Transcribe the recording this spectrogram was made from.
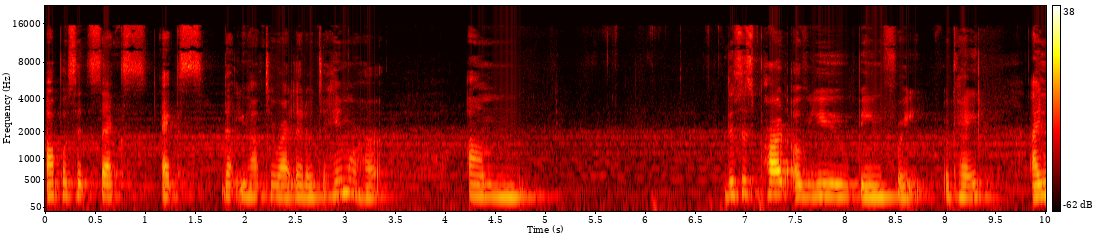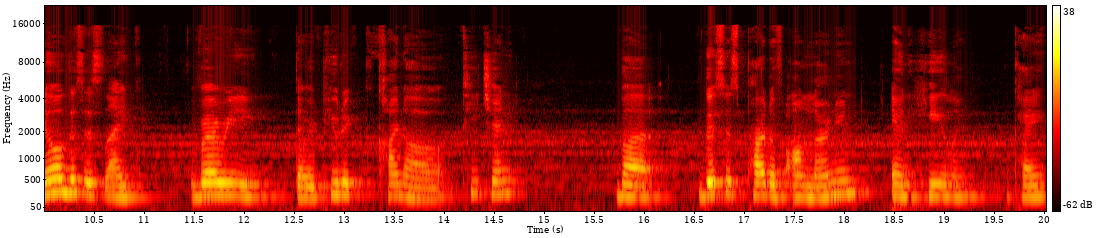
opposite sex ex that you have to write letter to him or her. Um, this is part of you being free, okay? I know this is like very therapeutic kind of teaching, but this is part of unlearning and healing, okay?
